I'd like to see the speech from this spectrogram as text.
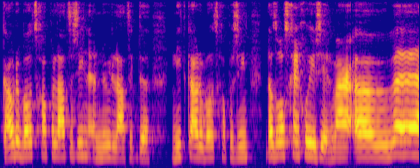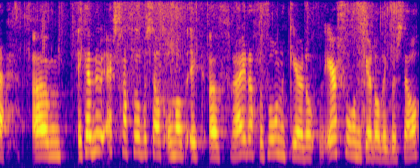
koude boodschappen laten zien. En nu laat ik de niet koude boodschappen zien. Dat was geen goede zin. Maar um, ik heb nu extra veel besteld. Omdat ik vrijdag de volgende keer, de eerste volgende keer dat ik bestel,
